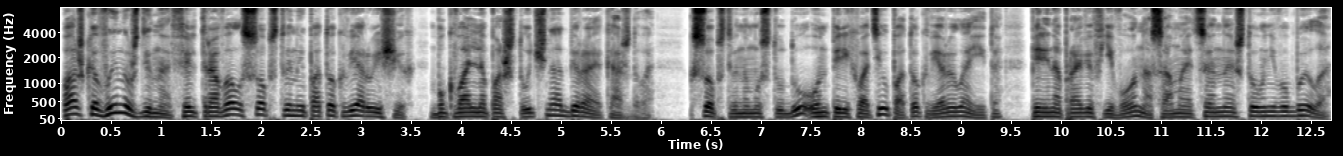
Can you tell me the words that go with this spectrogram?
Пашка вынужденно фильтровал собственный поток верующих, буквально поштучно отбирая каждого. К собственному студу он перехватил поток веры Лаита, перенаправив его на самое ценное, что у него было.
